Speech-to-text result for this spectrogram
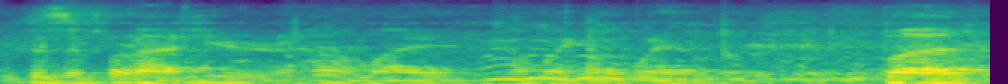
Because if we're not here, how am I, how am I going to win? But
